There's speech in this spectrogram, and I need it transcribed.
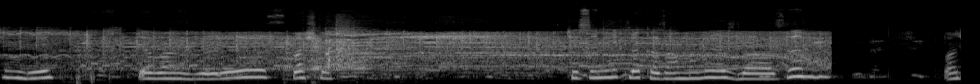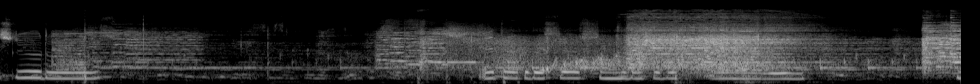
Şimdi devam ediyoruz. Başla. Kesinlikle kazanmamız lazım. Başlıyoruz. Evet arkadaşlar şimdi başladık. Şu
